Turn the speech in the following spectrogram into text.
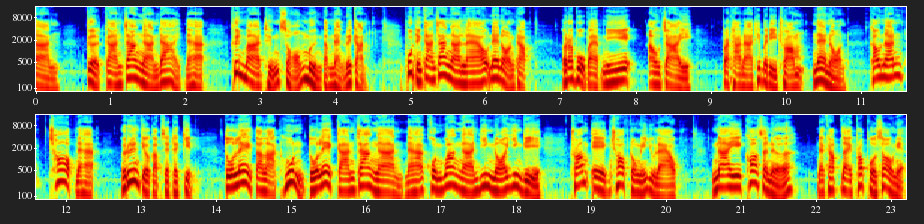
งาน เกิดการจ้างงานได้นะฮะขึ้นมาถึง 20,000 ตำแหน่งด้วยกัน พูดถึงการจ้างงานแล้วแน่นอนครับ ระบุแบบนี้เอาใจประธานาธิบดีทรัมป์แน่นอน เขานั้นชอบนะฮะเรื่องเกี่ยวกับเศรษฐกิจ ตัวเลขตลาดหุ้น ตัวเลขการจ้างงานนะฮะคนว่างงานยิ่งน้อยยิ่งดี ทรัมป์เองชอบตรงนี้อยู่แล้ว ในข้อเสนอนะครับใน proposal เนี่ย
